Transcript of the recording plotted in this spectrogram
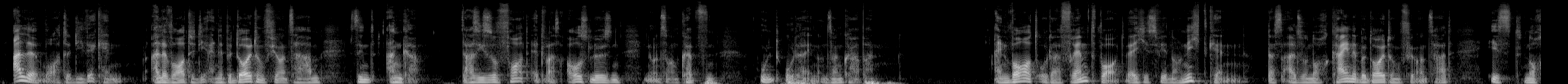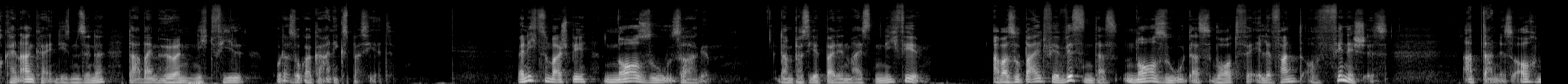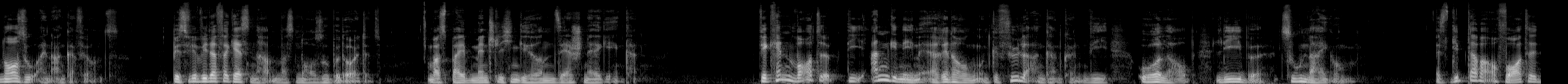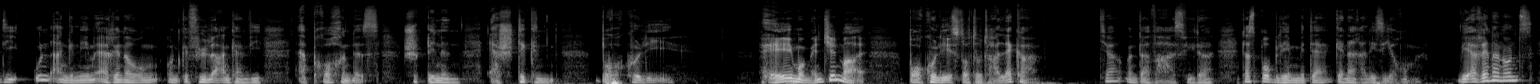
Alle Worte, die wir kennen, alle Worte, die eine Bedeutung für uns haben, sind Anker, da sie sofort etwas auslösen in unseren Köpfen und oder in unseren Körpern. Ein Wort oder Fremdwort, welches wir noch nicht kennen, das also noch keine Bedeutung für uns hat, ist noch kein Anker in diesem Sinne, da beim Hören nicht viel oder sogar gar nichts passiert. Wenn ich zum Beispiel Norsu sage, dann passiert bei den meisten nicht viel. Aber sobald wir wissen, dass Norsu das Wort für Elefant auf Finnisch ist, ab dann ist auch Norsu ein Anker für uns. Bis wir wieder vergessen haben, was Norsu bedeutet, was bei menschlichen Gehirnen sehr schnell gehen kann. Wir kennen Worte, die angenehme Erinnerungen und Gefühle ankern können, wie Urlaub, Liebe, Zuneigung. Es gibt aber auch Worte, die unangenehme Erinnerungen und Gefühle ankern, wie Erbrochenes, Spinnen, Ersticken, Brokkoli. Hey, Momentchen mal, Brokkoli ist doch total lecker. Tja, und da war es wieder, das Problem mit der Generalisierung. Wir erinnern uns,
